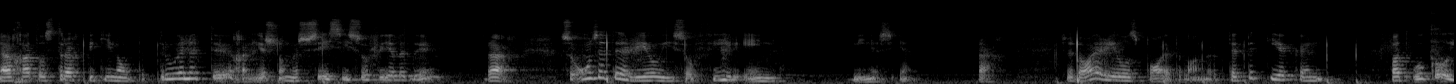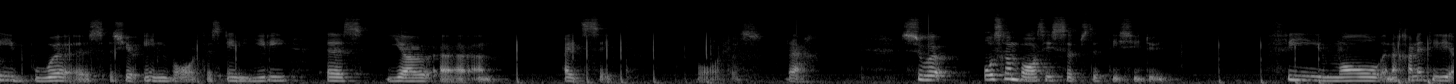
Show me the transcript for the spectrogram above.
Nou gaan ons terug bietjie na patrone toe. Gaan eers nommer 6 hierso vir julle doen. Reg. So ons het 'n reël hierso 4n minus 1. Reg. So daai reël is baie belangrik. Dit beteken wat ook al hier bo is, is jou n waardes en hierdie is jou uh um uitset waardes. Reg. So ons gaan basies substitusie doen. 4 maal en ek gaan net hierdie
